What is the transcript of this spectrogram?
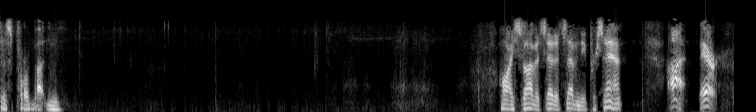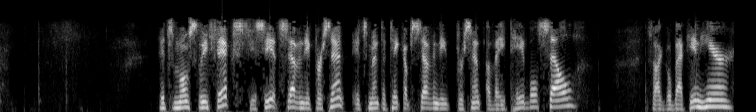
this poor button. Oh, I still have it set at 70%. Ah, there. It's mostly fixed. You see it's 70%. It's meant to take up 70% of a table cell. So I go back in here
